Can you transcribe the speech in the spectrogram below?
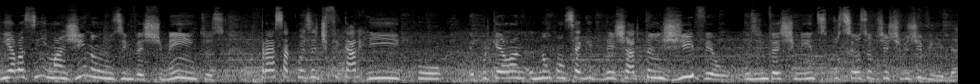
E elas imaginam os investimentos para essa coisa de ficar rico, porque ela não consegue deixar tangível os investimentos para os seus objetivos de vida.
